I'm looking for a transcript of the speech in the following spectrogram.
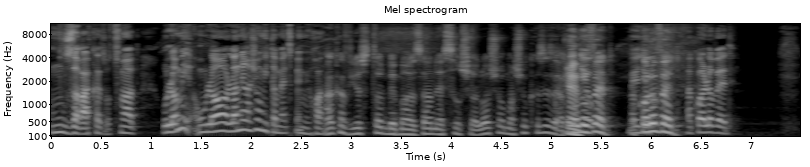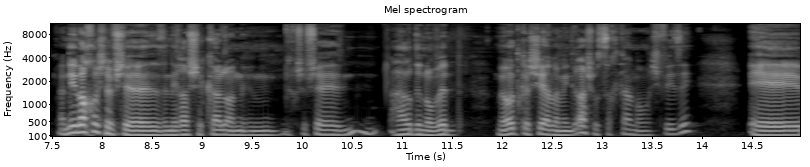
מוזרה כזאת. זאת אומרת, הוא לא, הוא לא, לא נראה שהוא מתאמץ במיוחד. אגב, יוסטון במאזן 10-3 או משהו כזה, זה כן. הכל עובד, בדיוק. הכל עובד. הכל עובד. אני לא חושב שזה נראה שקל לו, אני, אני חושב שהרדן עובד מאוד קשה על המגרש, הוא שחקן ממש פיזי. אה,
